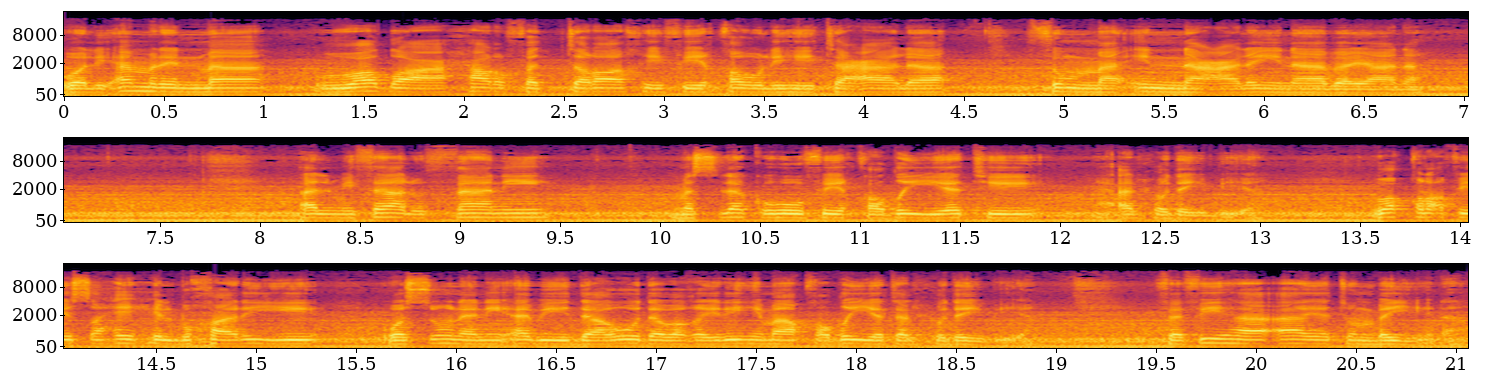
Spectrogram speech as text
ولأمر ما وضع حرف التراخي في قوله تعالى ثم إن علينا بيانه. المثال الثاني مسلكه في قضية الحديبية. واقرأ في صحيح البخاري وسنن أبي داود وغيرهما قضية الحديبية ففيها آية بينة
